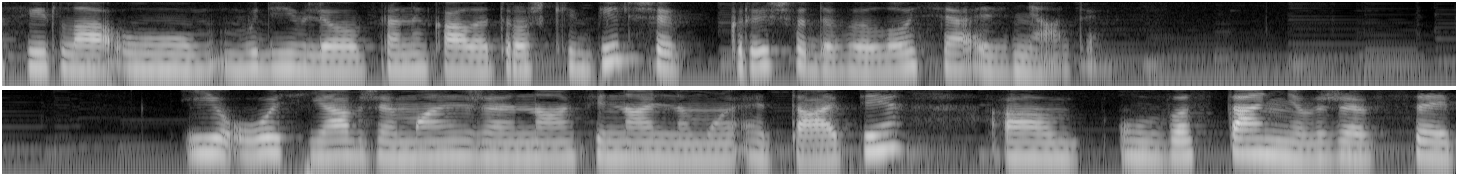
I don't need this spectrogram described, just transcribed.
світла у будівлю проникало трошки більше, кришу довелося зняти. І ось я вже майже на фінальному етапі. Востаннє вже все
